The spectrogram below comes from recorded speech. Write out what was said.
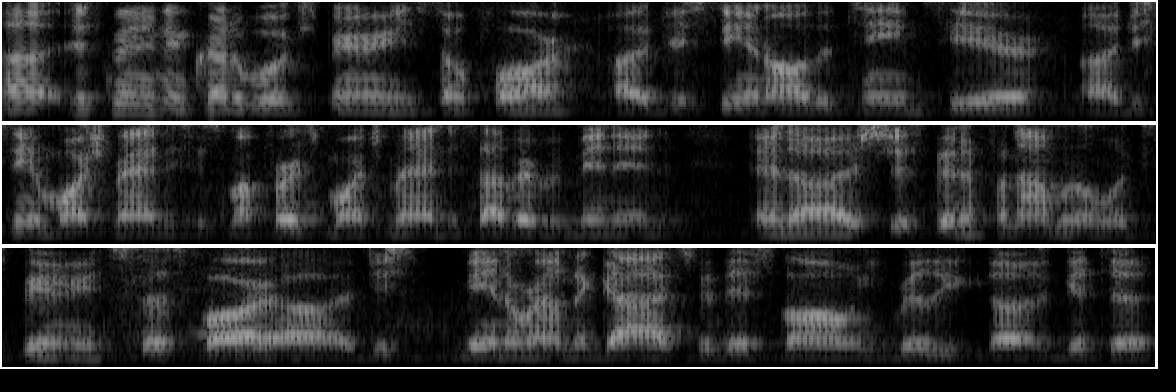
Uh, it's been an incredible experience so far. Uh, just seeing all the teams here, uh, just seeing March Madness. It's my first March Madness I've ever been in, and uh, it's just been a phenomenal experience thus far. Uh, just being around the guys for this long, you really uh, get to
